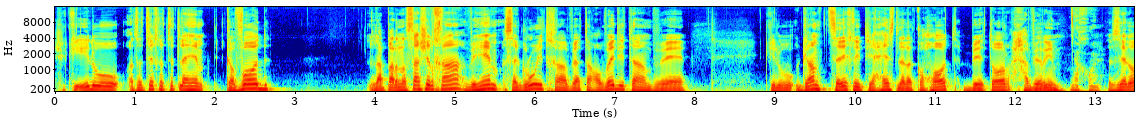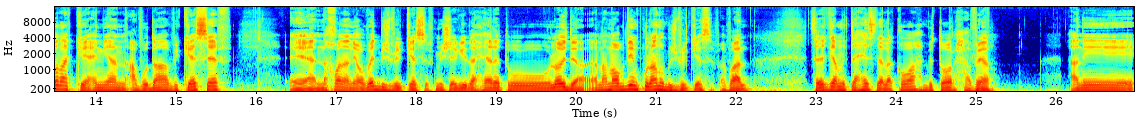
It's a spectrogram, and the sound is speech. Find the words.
שכאילו אתה צריך לתת להם כבוד לפרנסה שלך, והם סגרו איתך, ואתה עובד איתם, וכאילו גם צריך להתייחס ללקוחות בתור חברים. נכון. זה לא רק עניין עבודה וכסף. אה, נכון, אני עובד בשביל כסף, מי שיגיד אחרת הוא לא יודע. אנחנו עובדים כולנו בשביל כסף, אבל צריך גם להתייחס ללקוח בתור חבר. אני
